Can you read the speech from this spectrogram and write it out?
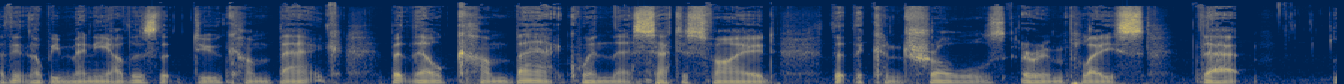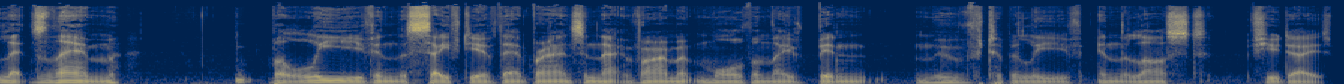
I think there'll be many others that do come back, but they'll come back when they're satisfied that the controls are in place that lets them believe in the safety of their brands in that environment more than they've been moved to believe in the last few days.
